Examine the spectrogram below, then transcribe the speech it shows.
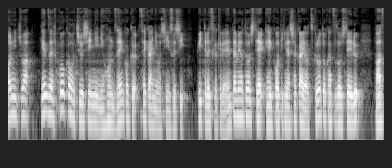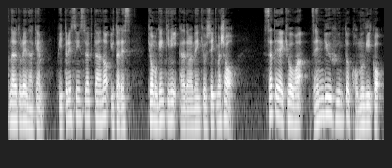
こんにちは。現在福岡を中心に日本全国、世界にも進出し、フィットネスかけるエンタメを通して健康的な社会を作ろうと活動しているパーソナルトレーナー兼フィットネスインストラクターのゆたです。今日も元気に体の勉強していきましょう。さて今日は全粒粉と小麦粉。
